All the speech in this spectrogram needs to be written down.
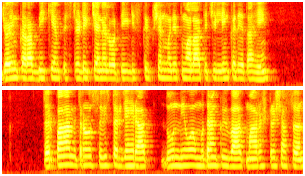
जॉईन करा. B K M P study चॅनलवरती डिस्क्रिप्शनमध्ये तुम्हाला त्याची लिंक देत आहे. तर पहा मित्रांनो सविस्तर जाहिरात. नोंदणी व मुद्रांक विभाग महाराष्ट्र शासन.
